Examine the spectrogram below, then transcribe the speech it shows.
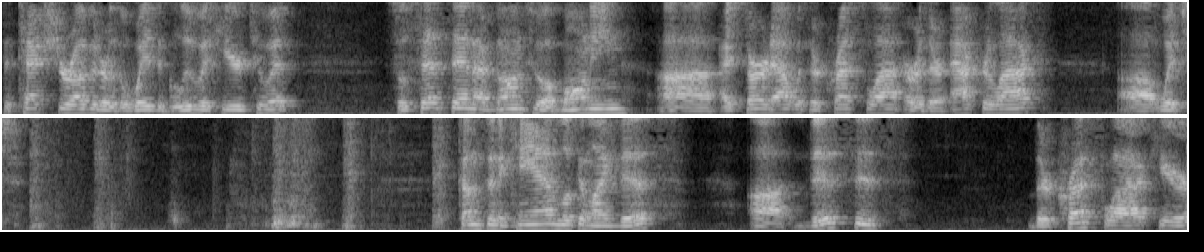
the texture of it or the way the glue adhered to it. So since then I've gone to a Bohning. Uh, I started out with their Crestlac or their Acrylac, uh, which comes in a can looking like this. Uh, this is their Crestlac here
